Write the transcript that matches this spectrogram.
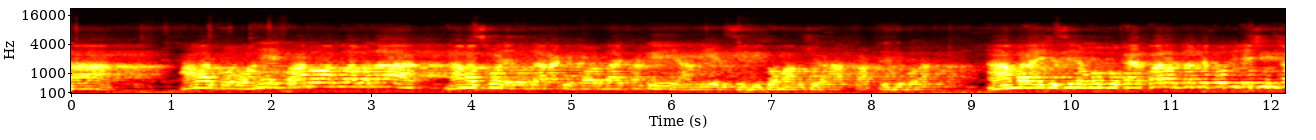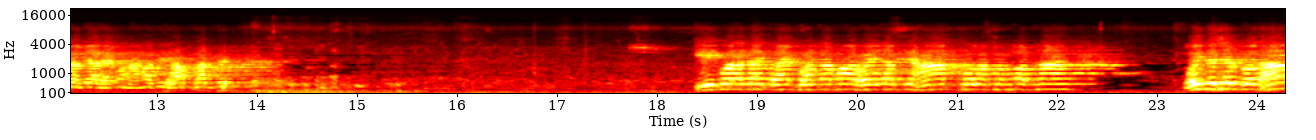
না, আমার বউ অনেক ভালো, আল্লাহওয়ালা। নামাজ পড়ে রোজা রাখে পর্দায় থাকে, আমি এর জীবিত মানুষের হাত কাটতে দেব না। আমরা এসেছিলাম উপকার করার জন্য প্রতিবেশী হিসাবে, আর এখন আমাদের হাত কাটবে। কি করা যায় কয়েক ঘণ্টা পার হয়ে যাচ্ছে, হাত খোলা সম্ভব না। ওই দেশের প্রধান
